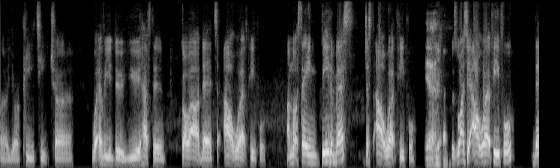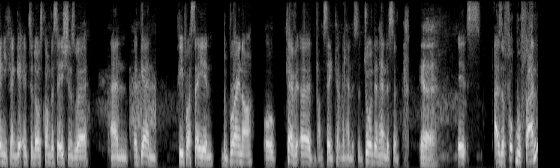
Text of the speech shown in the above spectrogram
uh, you're a PE teacher, whatever you do, you have to go out there to outwork people. I'm not saying be the best, just outwork people. yeah, Yeah. Because once you outwork people, then you can get into those conversations where, and again, people are saying De Bruyne or Kevin. Uh, I'm saying Kevin Henderson, Jordan Henderson. yeah, It's as a football fan,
